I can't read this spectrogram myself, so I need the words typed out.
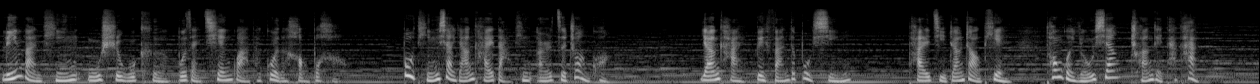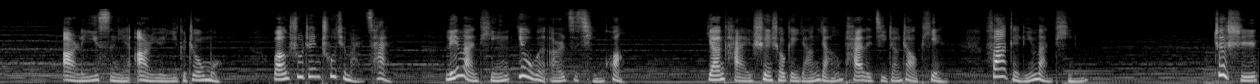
林婉婷无时无刻不在牵挂他过得好不好，不停向杨凯打听儿子状况。杨凯被烦得不行，拍几张照片，通过邮箱传给他看。二零一四年二月一个周末，王淑珍出去买菜，林婉婷又问儿子情况。杨凯顺手给杨洋拍了几张照片，发给林婉婷。这时，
